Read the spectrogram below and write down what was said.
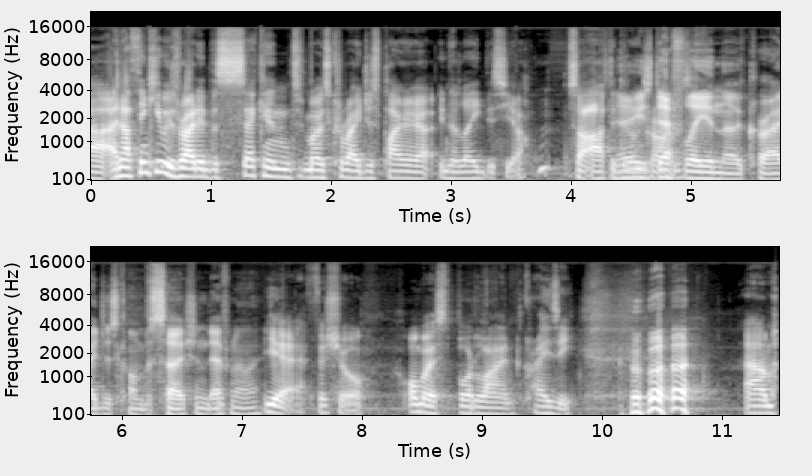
Uh, and I think he was rated the second most courageous player in the league this year. So after yeah, he's definitely in the courageous conversation. Definitely. Yeah, for sure. Almost borderline crazy. um,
